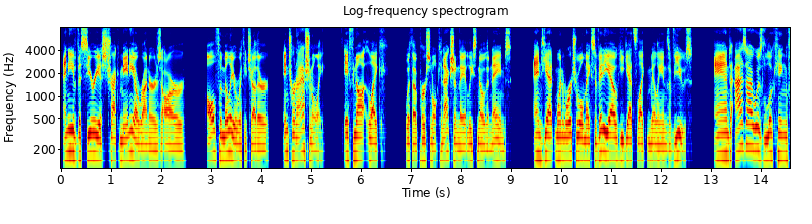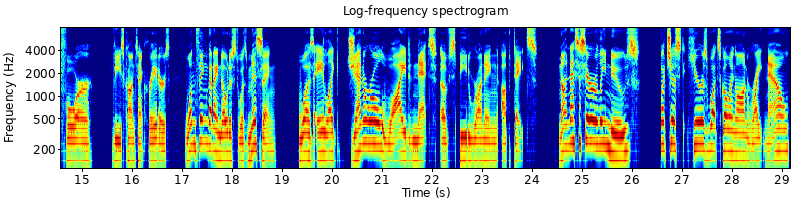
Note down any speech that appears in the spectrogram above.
Any of the serious Trackmania runners are all familiar with each other internationally if not like with a personal connection, they at least know the names. And yet, when Wirtual makes a video, he gets like millions of views. And as I was looking for these content creators, one thing that I noticed was missing was a like general wide net of speedrunning updates. Not necessarily news, but just here's what's going on right now,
